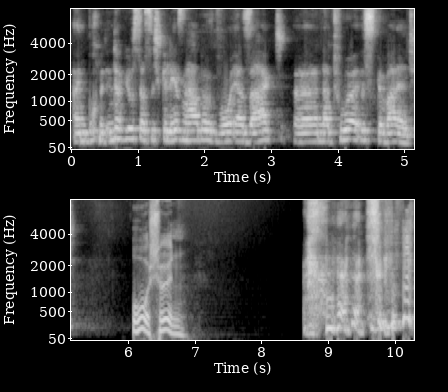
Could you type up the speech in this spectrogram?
einem Buch mit Interviews, das ich gelesen habe, wo er sagt, äh, Natur ist Gewalt. Oh, schön.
